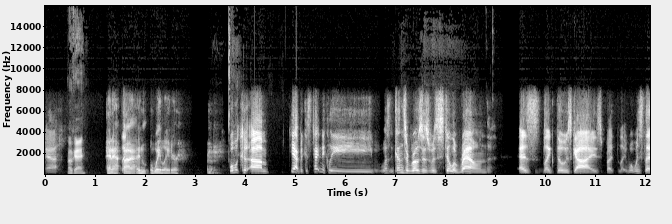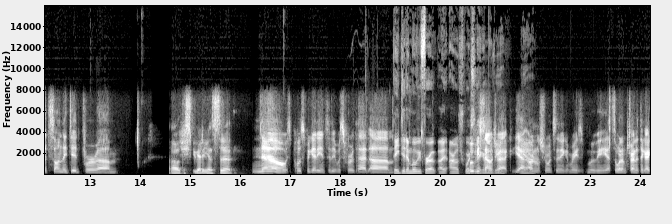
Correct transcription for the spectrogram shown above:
Yeah. Okay. and uh, uh, and way later. Well, we could, um, yeah, because technically, was Guns N' Roses was still around as like those guys, but like, what was that song they did for? um Oh, the spaghetti incident. No, it was post Spaghetti Incident. It was for that um, They did a movie for a, a Arnold Schwarzenegger movie soundtrack. Yeah, Yeah. Arnold Schwarzenegger movie. That's what I'm trying to think. I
